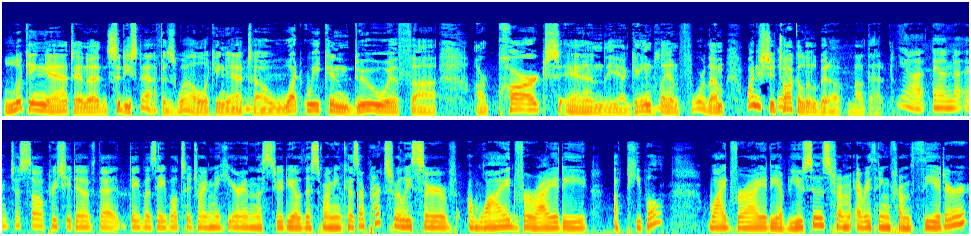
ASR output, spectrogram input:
looking at, and uh, city staff as well, looking at uh, what we can do with uh, our parks and the uh, game plan for them. Why don't you talk a little bit of, about that? Yeah, and uh, and just so appreciative that Dave was able to join me here in the studio this morning because our parks really serve a wide variety of people, wide variety of uses from everything from theater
